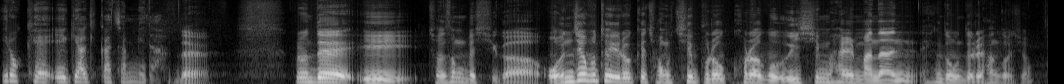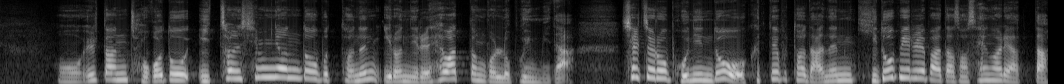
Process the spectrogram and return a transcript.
이렇게 얘기하기까지 합니다. 네. 그런데 이 전성배 씨가 언제부터 이렇게 정치 브로커라고 의심할 만한 행동들을 한 거죠? 어, 일단 적어도 2010년도부터는 이런 일을 해왔던 걸로 보입니다. 실제로 본인도 그때부터 나는 기도비를 받아서 생활해왔다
